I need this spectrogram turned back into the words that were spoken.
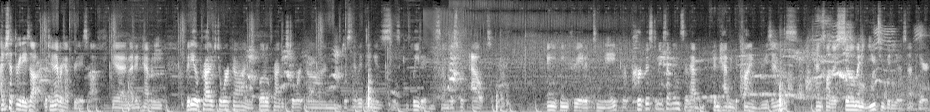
I just had three days off, which I never have three days off. And I didn't have any video projects to work on, any photo projects to work on, just everything is, is completed. And so I'm just without anything creative to make or purpose to make something, so I've had- been having to find reasons. Hence why there's so many YouTube videos up here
